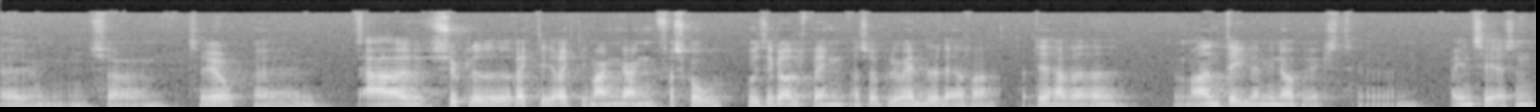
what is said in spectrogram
Øh, så, så jo, øh, jeg har cyklet rigtig, rigtig mange gange fra skole ud til golfbanen, og så blev hentet derfra. Så det har været meget en del af min opvækst. Øh, og indtil jeg sådan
